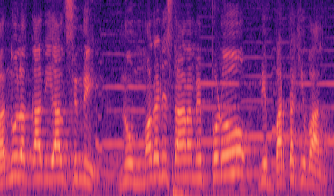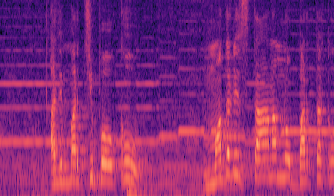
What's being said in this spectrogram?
బంధువులకు కాదు ఇవ్వాల్సింది నువ్వు మొదటి స్థానం ఎప్పుడూ నీ భర్తకి ఇవ్వాలి అది మర్చిపోకు. మొదటి స్థానం నువ్వు భర్తకు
